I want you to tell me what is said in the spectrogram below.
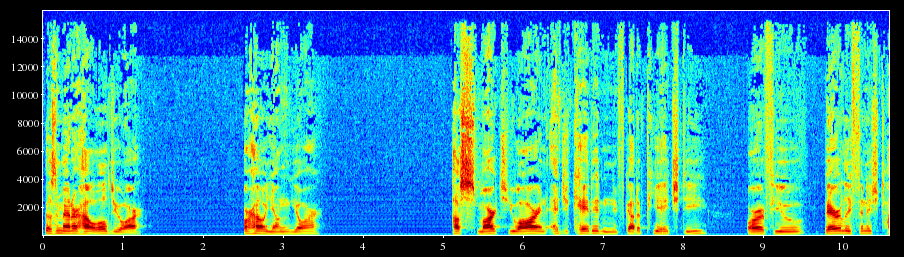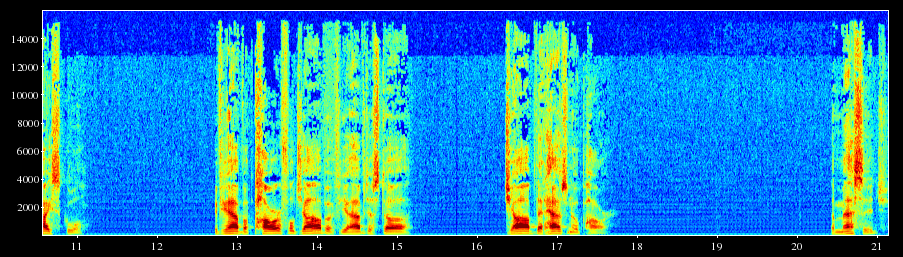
Doesn't matter how old you are or how young you are how smart you are and educated and you've got a PhD, or if you barely finished high school. If you have a powerful job, if you have just a job that has no power. The message,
